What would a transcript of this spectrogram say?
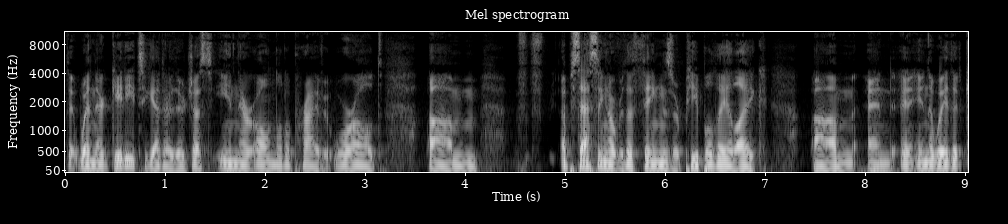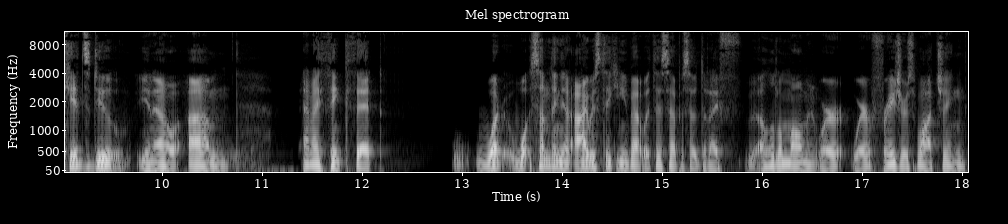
that when they're giddy together, they're just in their own little private world, um, f- obsessing over the things or people they like, um, and, and in the way that kids do, you know. Um, and I think that what what something that I was thinking about with this episode that I f- a little moment where where Fraser's watching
